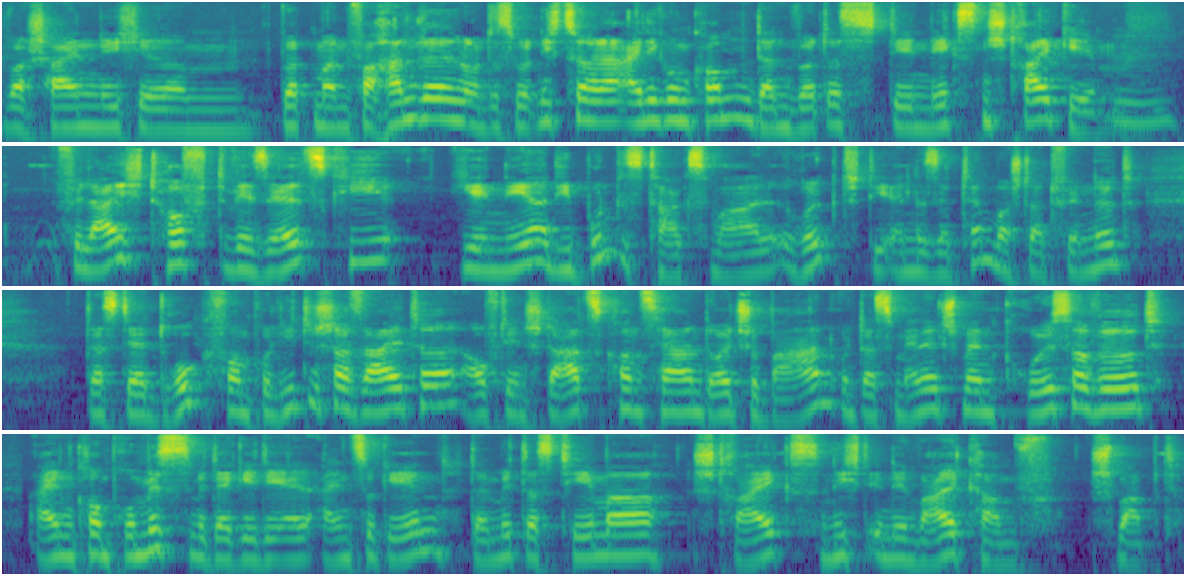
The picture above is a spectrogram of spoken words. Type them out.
Wahrscheinlich ähm, wird man verhandeln und es wird nicht zu einer Einigung kommen, dann wird es den nächsten Streik geben. Mhm. Vielleicht hofft Weselski, je näher die Bundestagswahl rückt, die Ende September stattfindet, dass der Druck von politischer Seite auf den Staatskonzern Deutsche Bahn und das Management größer wird, einen Kompromiss mit der GDL einzugehen, damit das Thema Streiks nicht in den Wahlkampf schwappt.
